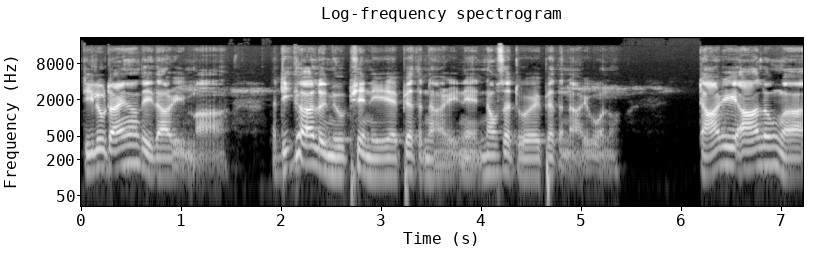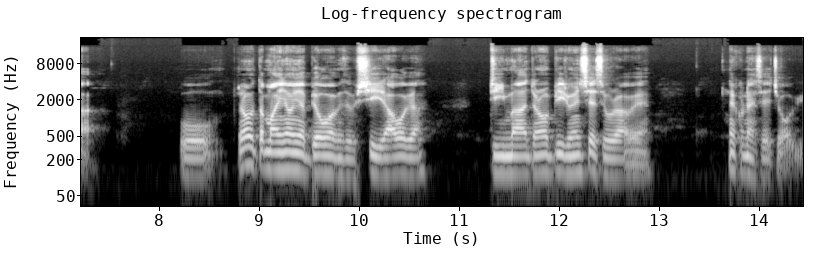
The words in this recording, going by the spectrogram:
ဒီလိုတိုင်းသားဒေသတွေမှာအဓိကအဲ့လိုမျိုးဖြစ်နေတဲ့ပြဿနာတွေနဲ့နောက်ဆက်တွဲပြဿနာတွေပေါ့နော်ဒါတွေအားလုံးကဟိုကျွန်တော်တမိုင်းရောက်ရပြောရမယ်ဆိုရှည်တာပေါ့ဗျာဒီမှာကျွန်တော်ပြည်တွင်းစစ်ဆိုတာပဲ290ကျော်ပြီ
